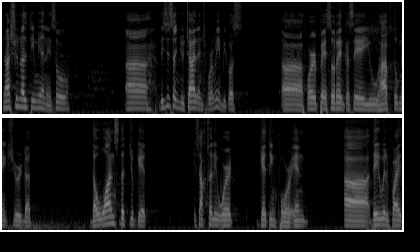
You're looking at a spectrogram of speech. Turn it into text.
national team yan eh. So, uh, this is a new challenge for me because uh, for peso rin kasi you have to make sure that the ones that you get is actually worth getting for and uh, they will fight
